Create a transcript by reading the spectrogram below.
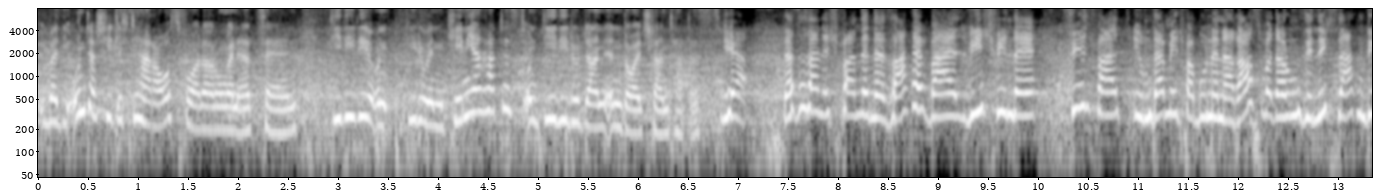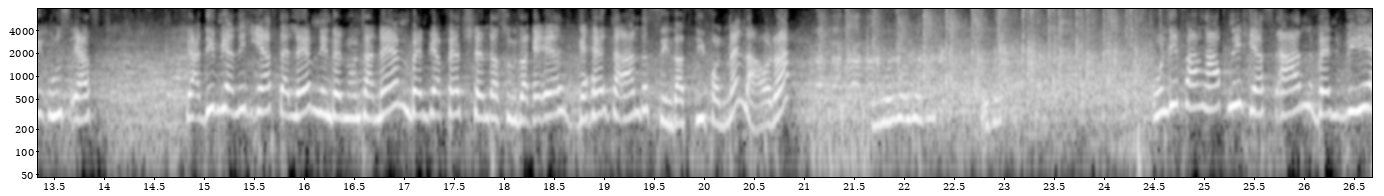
über die unterschiedlichen Herausforderungen erzählen? Die, die, die, die du in Kenia hattest und die, die du dann in Deutschland hattest? Ja, das ist eine spannende Sache, weil, wie ich finde, Vielfalt und damit verbundene Herausforderungen sind nicht Sachen, die uns erst ja, die wir nicht erst erleben in den Unternehmen, wenn wir feststellen, dass unsere Gehälter anders sind als die von Männern, oder? Und die fangen auch nicht erst an, wenn wir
